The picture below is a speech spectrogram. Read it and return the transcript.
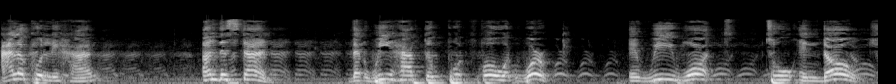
على كل حال, understand that we have to put forward work if we want to indulge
